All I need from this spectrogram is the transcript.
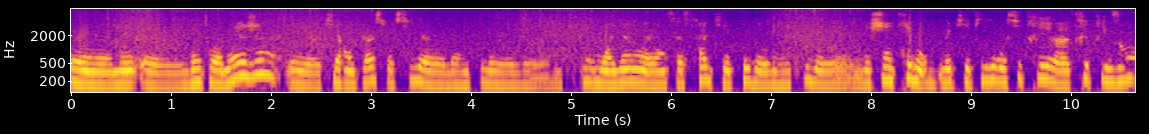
euh, moto à neige et qui remplace aussi un peu le, le, moyen ancestral qui était de, du coup les chiens de traîneau mais qui est toujours aussi très très présent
